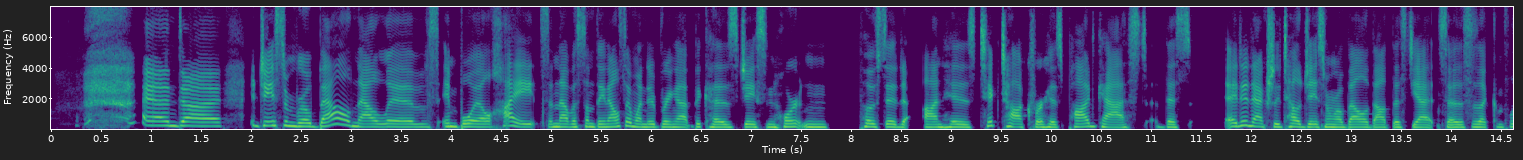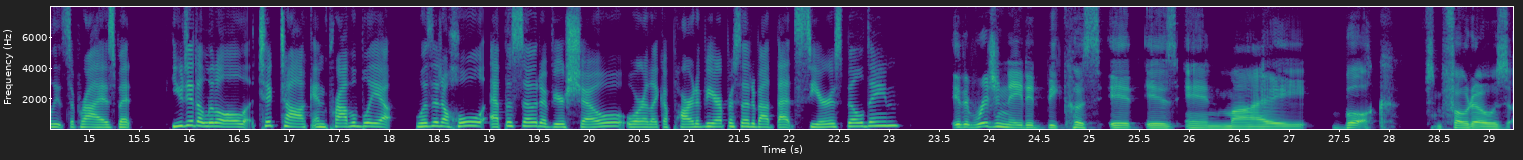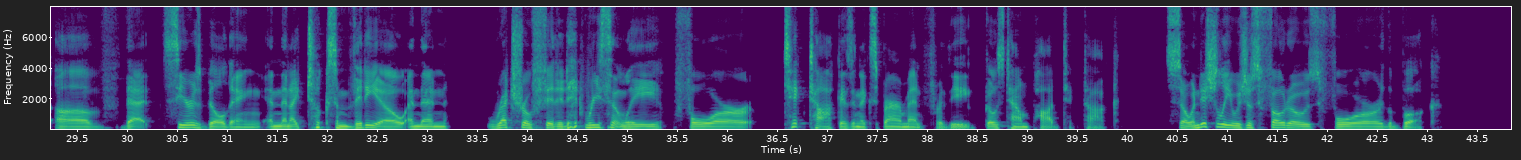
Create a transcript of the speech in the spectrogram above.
and uh, Jason Wrobel now lives in Boyle Heights. And that was something else I wanted to bring up because Jason Horton posted on his TikTok for his podcast this I didn't actually tell Jason Wrobel about this yet, so this is a complete surprise. But you did a little TikTok and probably a, was it a whole episode of your show or like a part of your episode about that Sears building? It originated because it is in my book, some photos of that Sears building, and then I took some video and then retrofitted it recently for TikTok as an experiment for the Ghost Town Pod TikTok. So initially it was just photos for the book.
